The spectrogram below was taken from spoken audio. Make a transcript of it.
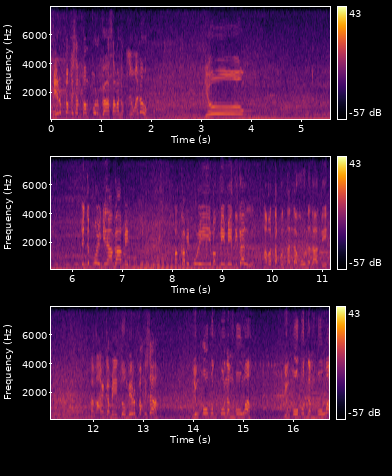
Meron pa isang pampurga sa manok yung ano. Yung ito po ay ginagamit pag kami po ay magme-medical. Amat napuntang Laguna dati. Kakain kami nito. Meron pang isa. Yung ubod po ng bunga. Yung ubod ng bunga,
